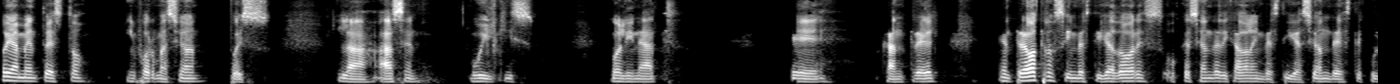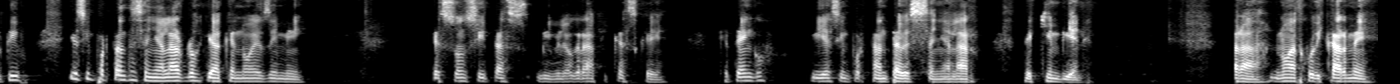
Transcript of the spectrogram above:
Obviamente esto, información, pues la hacen Wilkis, Golinat, eh, Cantrell, entre otros investigadores o que se han dedicado a la investigación de este cultivo. Y es importante señalarlo ya que no es de mi que son citas bibliográficas que, tengo y es importante a veces señalar de quién viene para no adjudicarme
